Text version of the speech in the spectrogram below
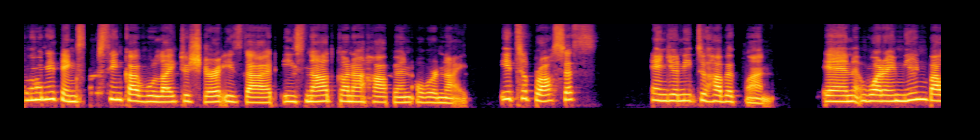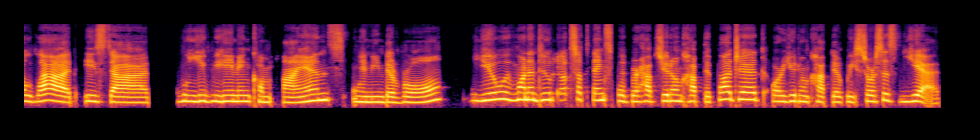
many things. First thing I would like to share is that it's not going to happen overnight. It's a process and you need to have a plan. And what I mean by that is that you begin in compliance and in the role, you want to do lots of things, but perhaps you don't have the budget or you don't have the resources yet.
